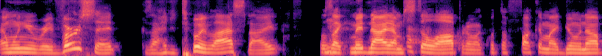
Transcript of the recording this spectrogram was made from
And when you reverse it, because I had to do it last night, it was like midnight, I'm still up, and I'm like, what the fuck am I doing up?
